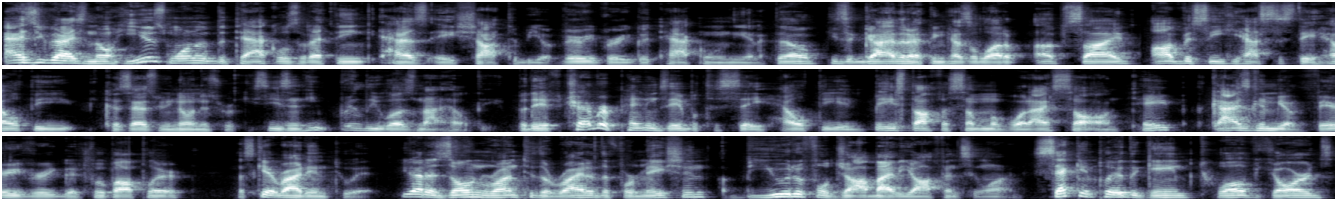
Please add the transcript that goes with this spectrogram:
As you guys know, he is one of the tackles that I think has a shot to be a very, very good tackle in the NFL. He's a guy that I think has a lot of upside. Obviously, he has to stay healthy because as we know in his rookie season, he really was not healthy. But if Trevor Penning's able to stay healthy and based off of some of what I saw on tape, guy's going to be a very, very good football player. Let's get right into it. You got a zone run to the right of the formation. A beautiful job by the offensive line. Second play of the game, 12 yards.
